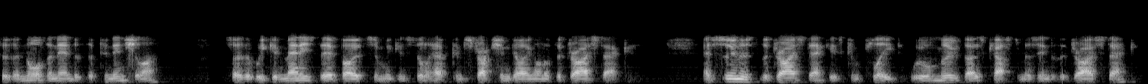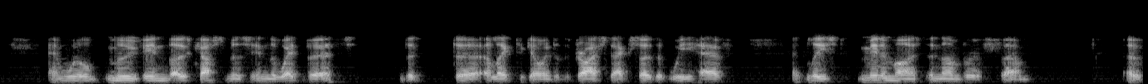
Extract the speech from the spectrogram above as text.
to the northern end of the peninsula so that we can manage their boats and we can still have construction going on at the dry stack. As soon as the dry stack is complete, we'll move those customers into the dry stack and we'll move in those customers in the wet berths that uh, elect to go into the dry stack so that we have at least minimized the number of um, of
